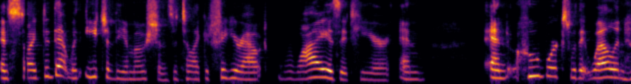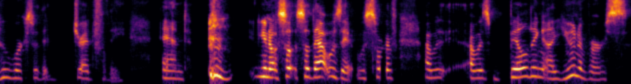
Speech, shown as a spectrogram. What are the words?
and so i did that with each of the emotions until i could figure out why is it here and and who works with it well and who works with it dreadfully and you know so so that was it. it was sort of i was i was building a universe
